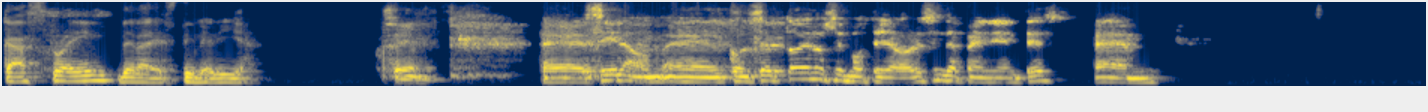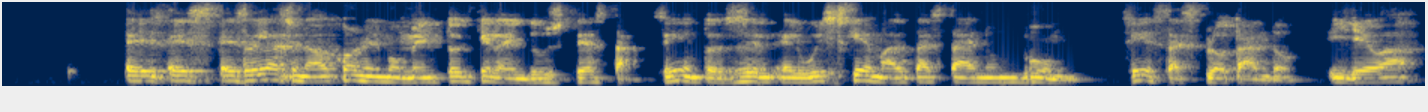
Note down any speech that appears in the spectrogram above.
cast strain de la destilería. Sí. Eh, sí, no, el concepto de los embotelladores independientes eh, es, es, es, relacionado con el momento en que la industria está, ¿sí? Entonces el, el, whisky de Malta está en un boom, ¿sí? Está explotando y lleva,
